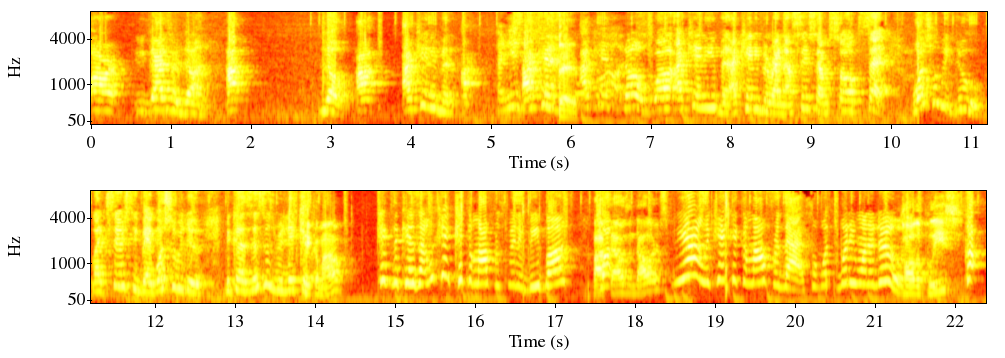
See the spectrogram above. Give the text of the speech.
are you guys are done. I no, I I can't even. I, I. I can't. Babe. I can't. No, bro. I can't even. I can't even right now. Seriously, I'm so upset. What should we do? Like seriously, babe. What should we do? Because this is ridiculous. Kick them out. Kick the kids out. We can't kick them out for spending V bucks. Five thousand dollars. Yeah, we can't kick them out for that. So what? What do you want to do? Call the police. Ca-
